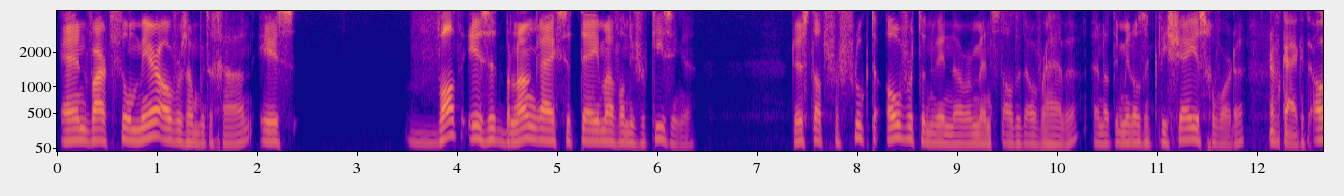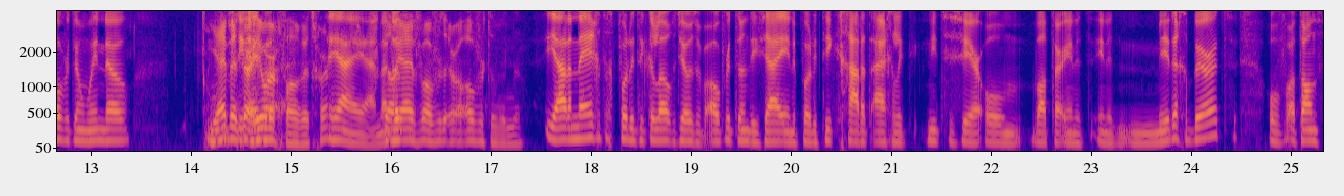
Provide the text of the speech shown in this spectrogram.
En waar het veel meer over zou moeten gaan, is wat is het belangrijkste thema van die verkiezingen? Dus dat vervloekte Overton window waar mensen het altijd over hebben. En dat inmiddels een cliché is geworden. Even kijken, het Overton window. Jij bent daar heel erg van, Rutger. Ja, ja, ja. Vertel Nou, dat- jij even over het Overton window. Jaren 90 politicoloog Joseph Overton die zei in de politiek gaat het eigenlijk niet zozeer om wat er in het, in het midden gebeurt. Of althans,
